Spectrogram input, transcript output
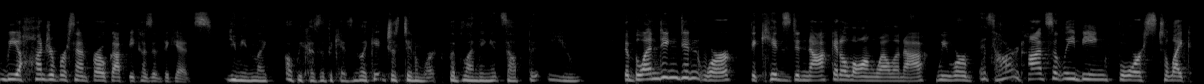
we 100% broke up because of the kids You mean like, oh, because of the kids? Like it just didn't work. The blending itself that you, the blending didn't work the kids did not get along well enough we were it's hard. constantly being forced to like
